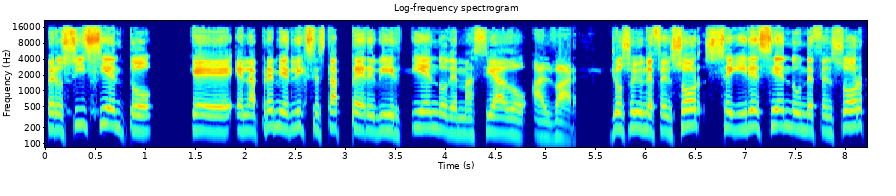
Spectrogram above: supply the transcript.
Pero sí siento que en la Premier League se está pervirtiendo demasiado al VAR. Yo soy un defensor, seguiré siendo un defensor.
